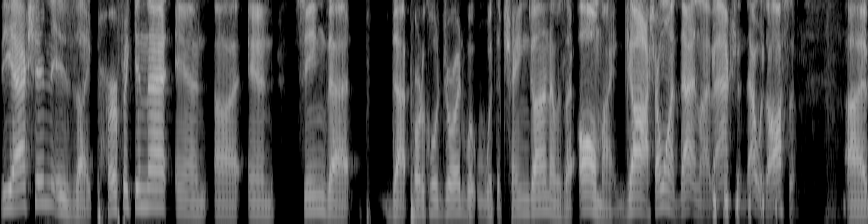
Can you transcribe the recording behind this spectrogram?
the action is like perfect in that, and uh, and seeing that that protocol droid w- with the chain gun, I was like, oh my gosh, I want that in live action. that was awesome. Uh,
